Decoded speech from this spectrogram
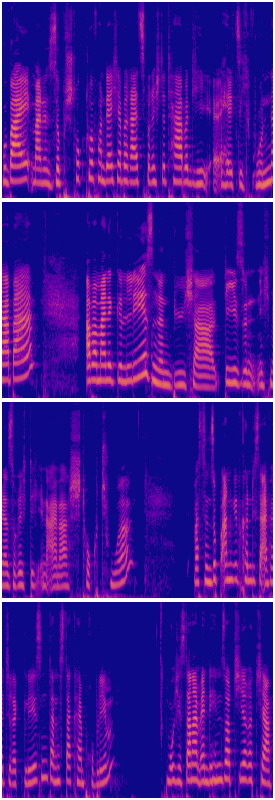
Wobei meine Substruktur, von der ich ja bereits berichtet habe, die äh, hält sich wunderbar. Aber meine gelesenen Bücher, die sind nicht mehr so richtig in einer Struktur. Was den Sub angeht, könnte ich sie einfach direkt lesen, dann ist da kein Problem. Wo ich es dann am Ende hinsortiere, tja,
